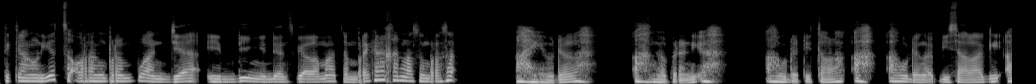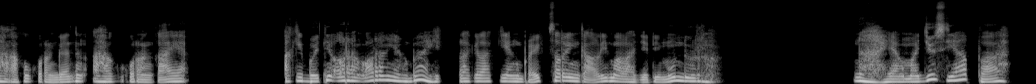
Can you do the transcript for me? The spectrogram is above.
ketika ngelihat seorang perempuan jaim, dingin dan segala macam, mereka akan langsung merasa, ah ya udahlah, ah nggak berani ah, ah udah ditolak, ah ah udah nggak bisa lagi, ah aku kurang ganteng, ah aku kurang kaya. Akibatnya orang-orang yang baik, laki-laki yang baik sering kali malah jadi mundur. Nah, yang maju siapa?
